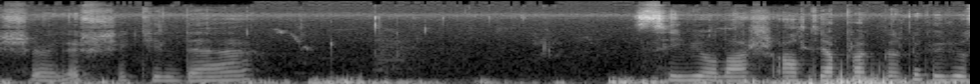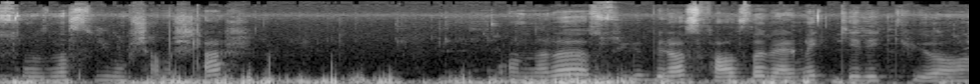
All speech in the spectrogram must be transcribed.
Şöyle şu şekilde seviyorlar. Alt yapraklarını görüyorsunuz nasıl yumuşamışlar. Onlara suyu biraz fazla vermek gerekiyor.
